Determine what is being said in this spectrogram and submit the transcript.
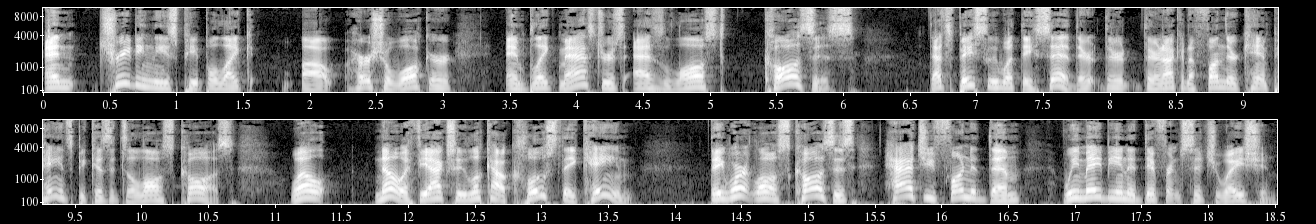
and treating these people like uh, Herschel Walker and Blake Masters as lost causes. That's basically what they said. They're they're they're not going to fund their campaigns because it's a lost cause. Well, no, if you actually look how close they came, they weren't lost causes. Had you funded them, we may be in a different situation.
